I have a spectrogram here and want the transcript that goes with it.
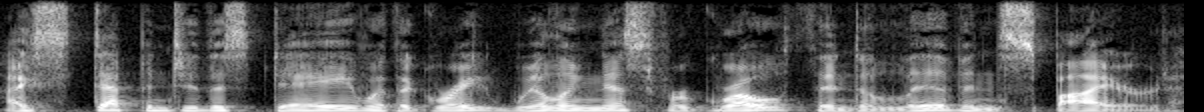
I step into this day with a great willingness for growth and to live inspired.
